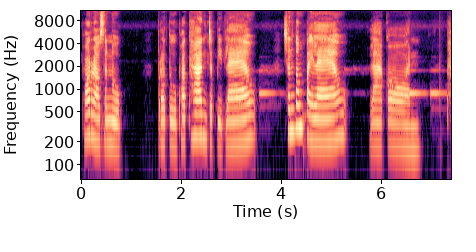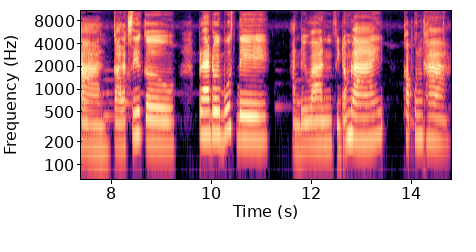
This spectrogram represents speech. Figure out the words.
เพราะเราสนุก ประตูพอท่านจะปิดแล้ว ฉันต้องไปแล้ว ลาก่อนผ่าน Galaxy Girl แปลโดย Boost Day อ่านโดยวันฟีดอมไลท์ขอบคุณค่ะ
